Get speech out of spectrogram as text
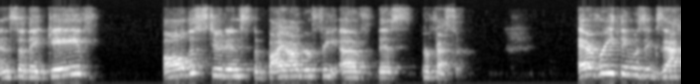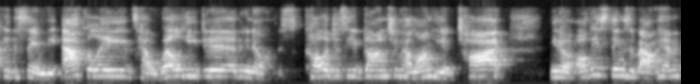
and so they gave all the students the biography of this professor. Everything was exactly the same. The accolades how well he did you know the colleges he had gone to how long he had taught you know all these things about him.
